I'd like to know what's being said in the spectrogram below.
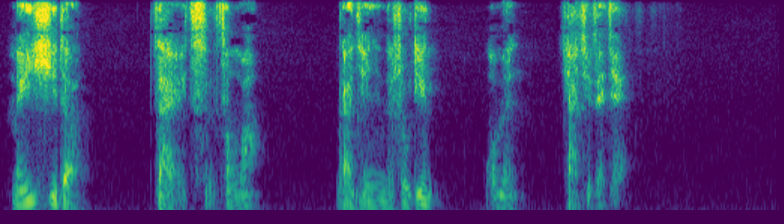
梅西的再次封王。感谢您的收听，我们下期再见。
